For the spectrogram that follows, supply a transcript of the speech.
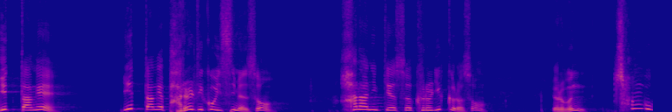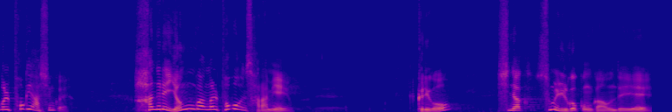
이 땅에 이 땅에 발을 딛고 있으면서 하나님께서 그를 이끌어서 여러분 천국을 포기하신 거예요. 하늘의 영광을 보고 온 사람이에요. 그리고 신약 27권 가운데에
